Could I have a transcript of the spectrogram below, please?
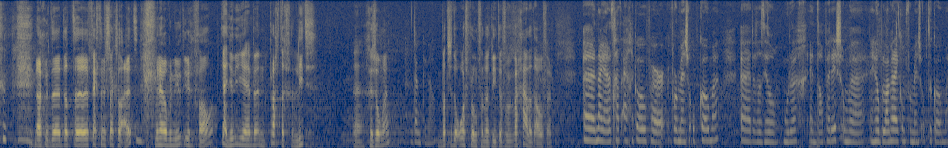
nou goed, eh, dat eh, vechten we straks wel uit. Ik ben heel benieuwd in ieder geval. Ja, jullie hebben een prachtig lied eh, gezongen. Dank u wel. Wat is de oorsprong van dat lied of waar gaat het over? Eh, nou ja, dat gaat eigenlijk over voor mensen opkomen. Eh, dat het heel moedig en dapper is om, eh, en heel belangrijk om voor mensen op te komen.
